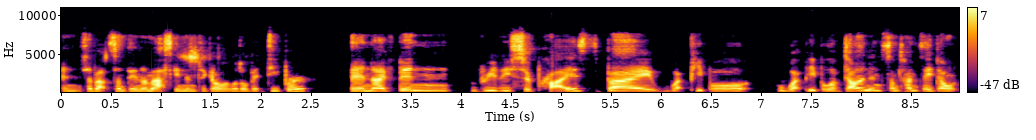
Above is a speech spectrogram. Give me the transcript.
and it's about something i'm asking them to go a little bit deeper. And i've been really surprised by what people what people have done and sometimes they don't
